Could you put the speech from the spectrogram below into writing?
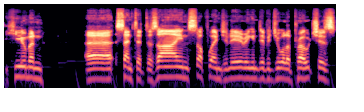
human uh, centered design, software engineering, individual approaches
